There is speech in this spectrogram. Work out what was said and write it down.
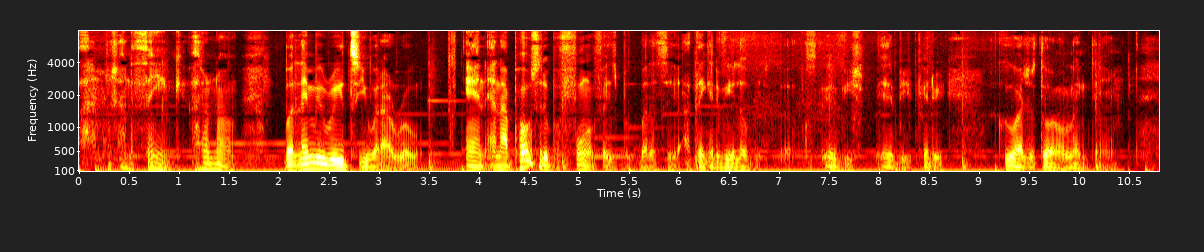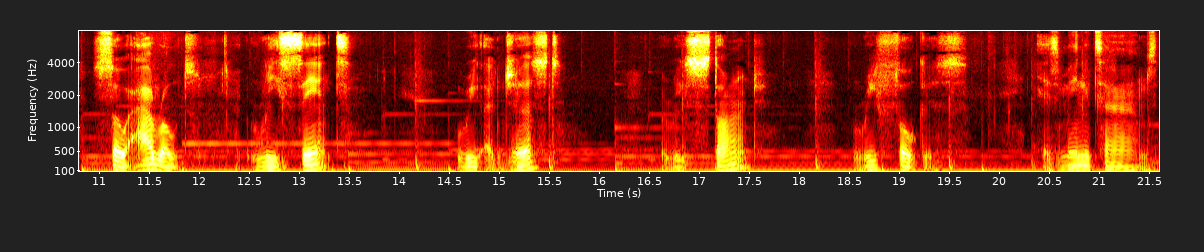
I'm trying to think. I don't know, but let me read to you what I wrote. And and I posted it before on Facebook, but I see. I think it'll be a little bit. It'll be it'll be pretty cool. I just throw it on LinkedIn. So I wrote, reset readjust, restart, refocus as many times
